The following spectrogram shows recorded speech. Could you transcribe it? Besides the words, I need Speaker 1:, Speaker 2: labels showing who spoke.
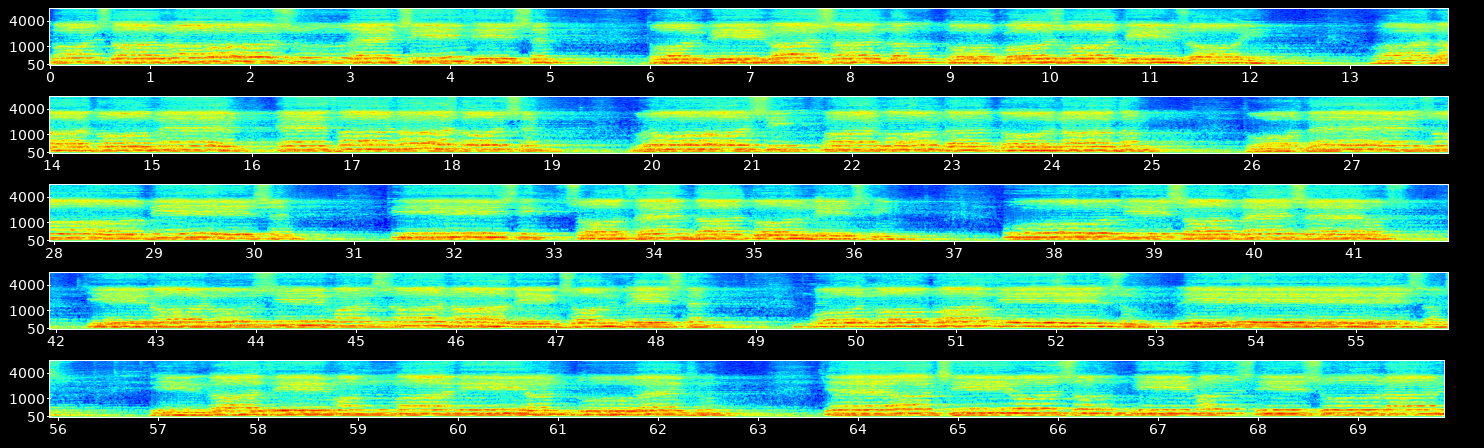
Speaker 1: τον σταυρό σου εξήθησε τον πηγάσαντα το κόσμο την ζωή. Αλλά το μεν εθανάτωσε βρώσει φαγόντα τον Άδαμ το δε ζωοποίησε πίστη σωθέντα τον λίστην ούτης αφέσεως κοινωνούς ημάς ανάδειξον Χριστέ. Ονοπαθήσουν λύσας την καθήμον μανίαν του εχθρού και αξίωσον ημάς της ουρανίου.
